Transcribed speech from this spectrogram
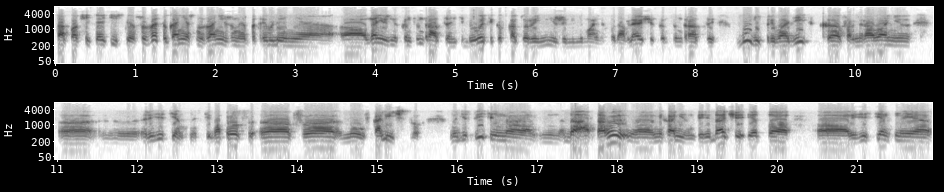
так вообще теоретически обсуждать, то, конечно, заниженное потребление, э, заниженных концентраций антибиотиков, которые ниже минимальных подавляющих концентраций, будут приводить к формированию резистентности. Вопрос в, ну, в количествах. Но действительно, да, второй э, механизм передачи – это э, резистентные,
